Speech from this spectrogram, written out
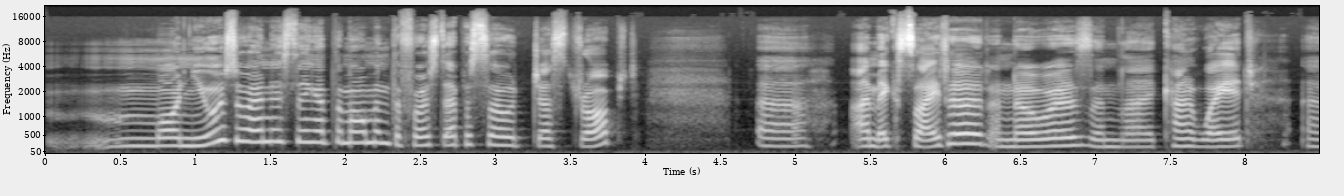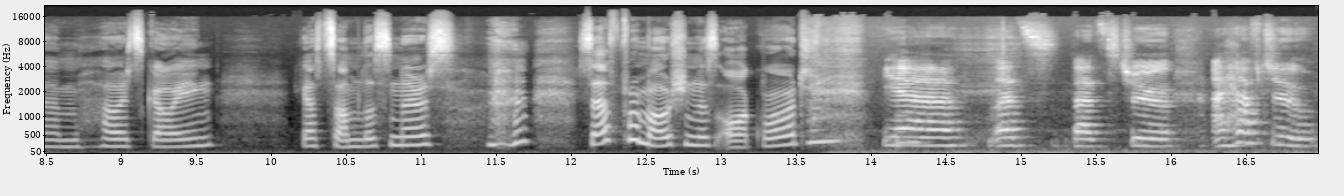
more news or anything at the moment. The first episode just dropped. Uh, I'm excited and nervous and like can't wait um, how it's going. Got some listeners. Self promotion is awkward. yeah, that's that's true. I have to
